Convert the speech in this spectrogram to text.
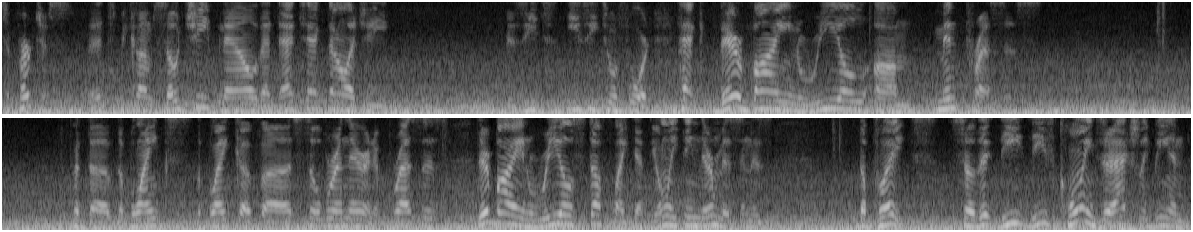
to purchase. It's become so cheap now that that technology is easy to afford. Heck, they're buying real um, mint presses put the the blanks, the blank of uh, silver in there, and it presses. They're buying real stuff like that. The only thing they're missing is the plates. So the, the these coins are actually being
